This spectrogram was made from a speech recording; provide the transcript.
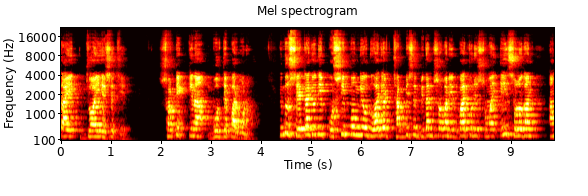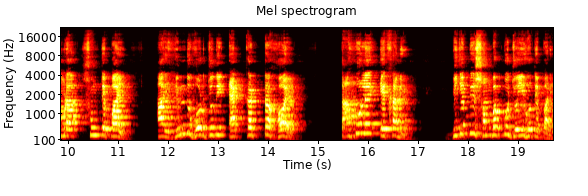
তাই জয় এসেছে। সঠিক কিনা বলতে পারব না। কিন্তু সেটা যদি পশ্চিমবঙ্গেও দু হাজার ছাব্বিশের বিধানসভা নির্বাচনের সময় এই স্লোগান আমরা শুনতে পাই। আর হিন্দু ভোট যদি এককাট্টা হয়, তাহলে এখানে বিজেপি সম্ভাব্য জয়ী হতে পারে।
